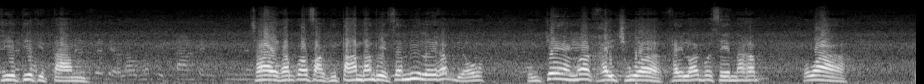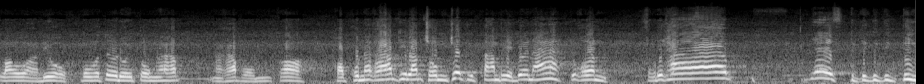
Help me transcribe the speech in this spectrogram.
ที่ที่ติดตาม เดี๋ยวเรามาติดตามกันอีกทีนึงใช่ครับก็ฝากติดตามทางเพจแซมมี่เลยครับ เดี๋ยวผมแจ้งว่าใครชัวร์ใครร้อยเปอร์เซ็นต์นะครับ เพราะว่าเราอะดีลกับโปรโมเตอร์โดยตรงนะครับ นะครับผมก็ขอบคุณนะครับที่รับชมช่วยติดตามเพจด้วยนะ ทุกคน สวัสดีครับ yes ตึงตึงตึงติ๊ง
